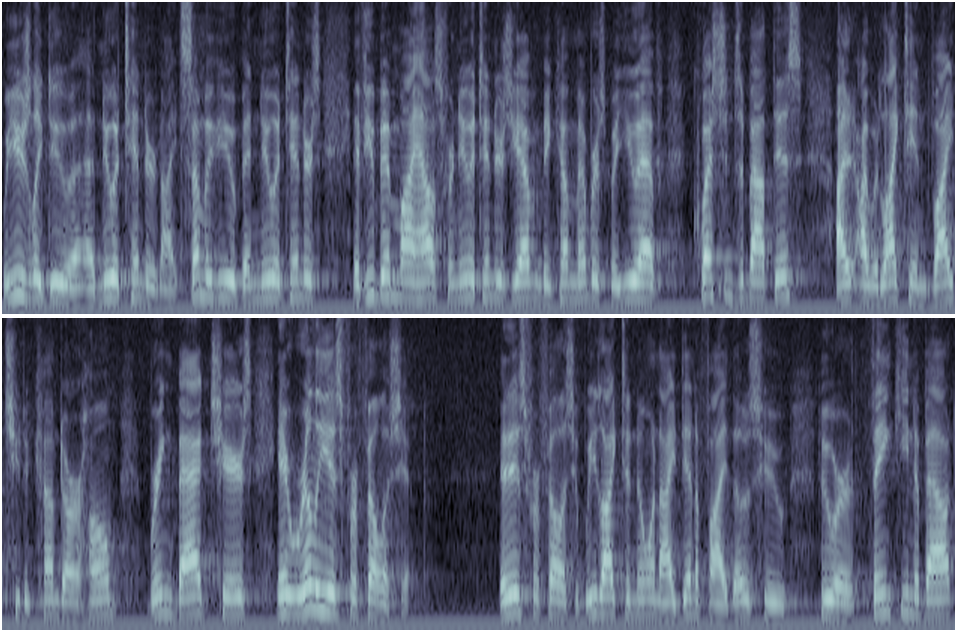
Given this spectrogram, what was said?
We usually do a, new attender night. Some of you have been new attenders. If you've been my house for new attenders, you haven't become members, but you have questions about this, I, I would like to invite you to come to our home. Bring bag chairs. It really is for fellowship. It is for fellowship. We like to know and identify those who, who are thinking about,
